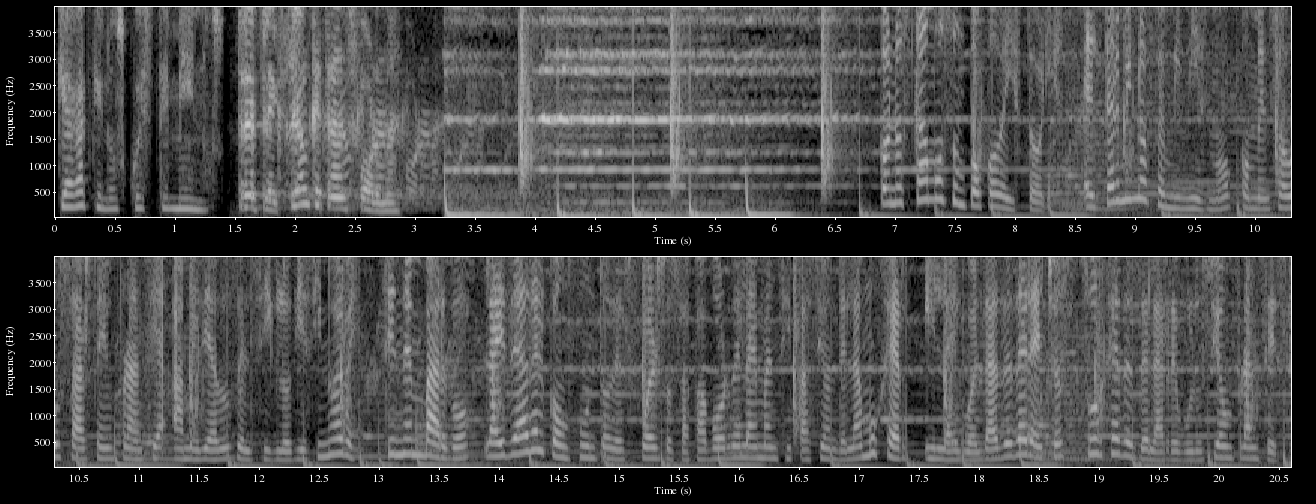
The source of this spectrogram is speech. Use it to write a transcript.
que haga que nos cueste menos. Reflexión que transforma. Conozcamos un poco de historia. El término feminismo comenzó a usarse en Francia a mediados del siglo XIX. Sin embargo, la idea del conjunto de esfuerzos a favor de la emancipación de la mujer y la igualdad de derechos surge desde la Revolución Francesa.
